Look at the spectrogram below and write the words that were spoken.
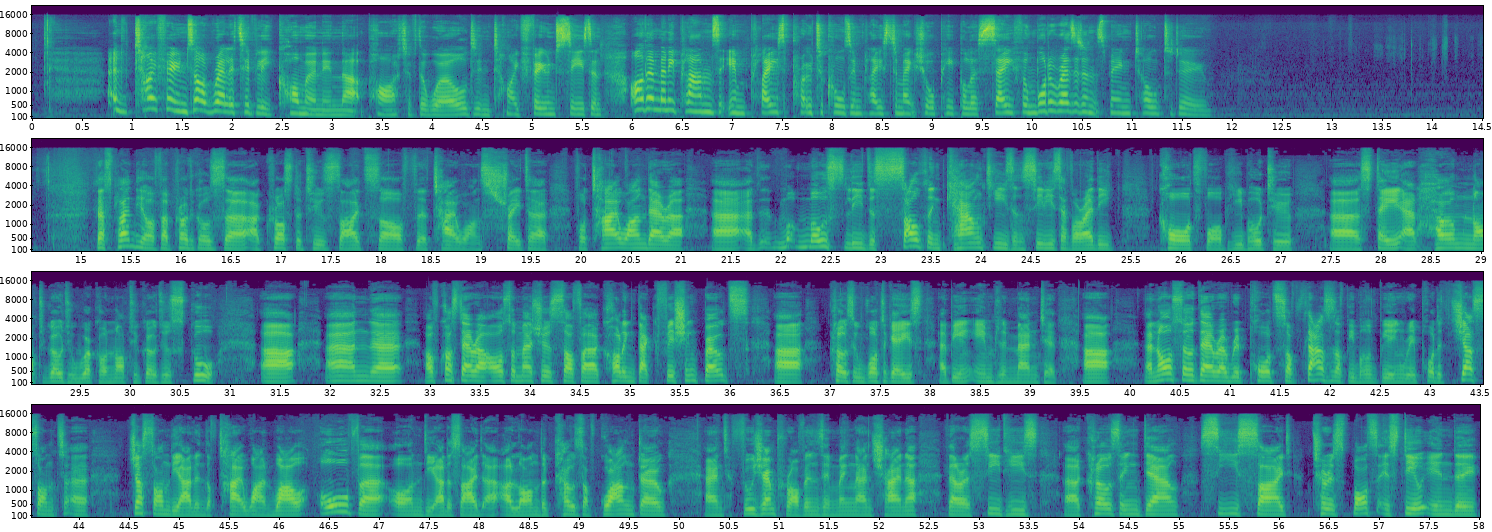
And typhoons are relatively common in that part of the world in typhoon season. Are there many plans in place, protocols in place to make sure people are safe? And what are residents being told to do? There's plenty of uh, protocols uh, across the two sides of uh, Taiwan Strait. Uh, for Taiwan, there are uh, mostly the southern counties and cities have already called for people to uh, stay at home, not to go to work or not to go to school. and of course, there are also measures of calling back fishing boats, closing water gates being implemented. and also, there are reports of thousands of people being reported just on just on the island of Taiwan, while over on the other side, uh, along the coast of Guangdong and Fujian province in mainland China, there are cities uh, closing down. Seaside tourist spots is still in the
